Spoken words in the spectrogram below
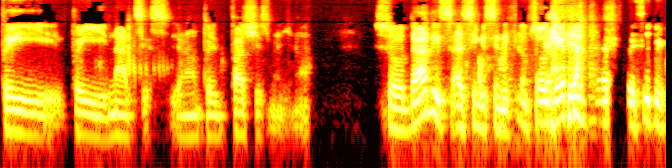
pre pre Nazis, you know, pre fascism, you know. So that is, I think, it's in the film. So definitely specific,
